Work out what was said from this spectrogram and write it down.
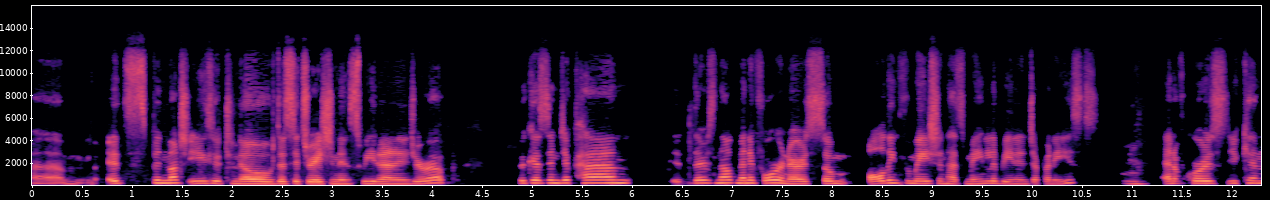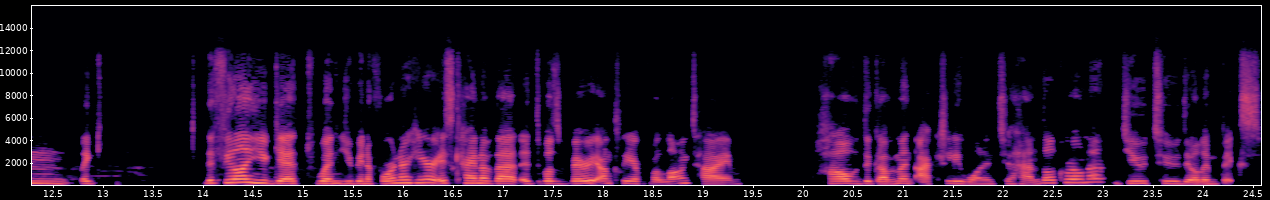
Um, it's been much easier to know the situation in Sweden and in Europe because in Japan it- there's not many foreigners, so all the information has mainly been in Japanese. Mm. And of course, you can like the feeling you get when you've been a foreigner here is kind of that it was very unclear for a long time how the government actually wanted to handle corona due to the Olympics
